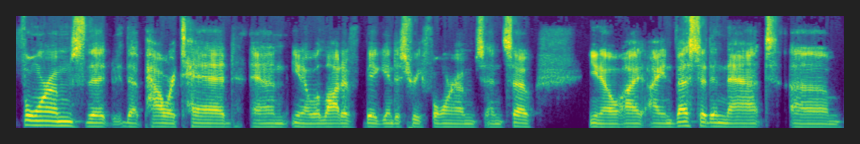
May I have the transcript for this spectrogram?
forums that that power ted and you know a lot of big industry forums. And so you know i i invested in that um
